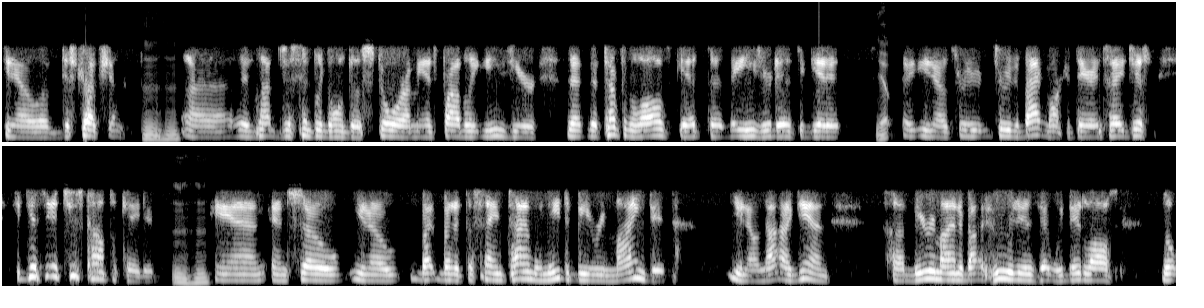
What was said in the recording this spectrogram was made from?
you know of destruction. Mm-hmm. Uh, it's not just simply going to a store. I mean, it's probably easier. that the tougher the laws get, the, the easier it is to get it. Yep. Uh, you know, through through the back market there, and so it just it just it's just complicated mm-hmm. and and so you know but but at the same time we need to be reminded you know not again uh, be reminded about who it is that we did lose but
